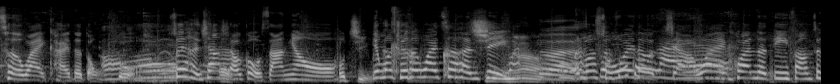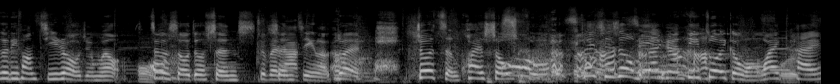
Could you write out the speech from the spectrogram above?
侧外开的动作，所以很像小狗撒尿哦。好紧，有没有觉得外侧很紧？啊、对，我们所谓的假外宽的地方，这个地方肌肉有没有？这个时候就伸就伸紧了，对，就会整块收缩。所以其实我们在原地做一个往外开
